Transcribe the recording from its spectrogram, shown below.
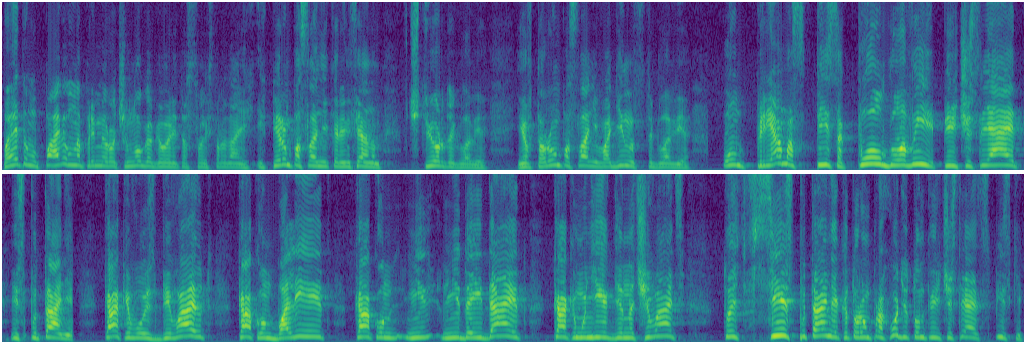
Поэтому Павел, например, очень много говорит о своих страданиях. И в первом послании к Коринфянам, в 4 главе, и во втором послании, в 11 главе, он прямо список, пол главы перечисляет испытания, как его избивают, как он болеет, как он не, доедает, как ему негде ночевать. То есть все испытания, которые он проходит, он перечисляет в списке.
